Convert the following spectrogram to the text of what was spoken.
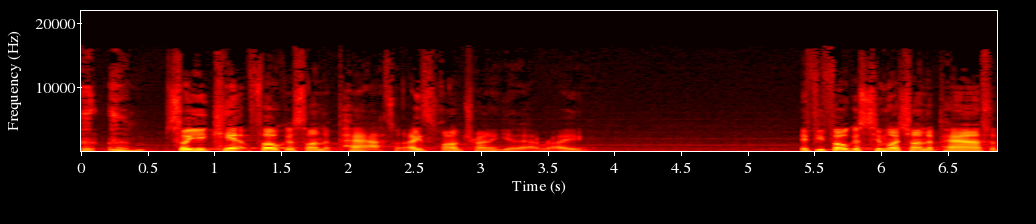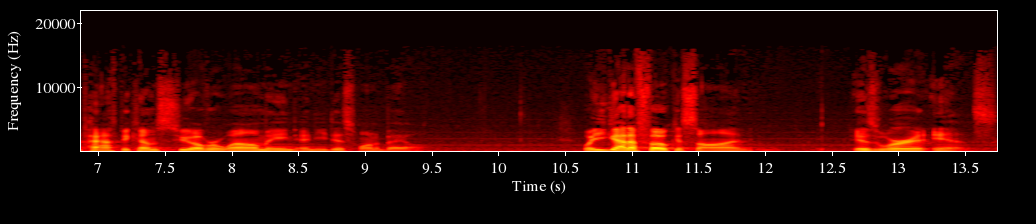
so you can't focus on the path. That's what I'm trying to get at, right? If you focus too much on the path, the path becomes too overwhelming and you just want to bail. What you got to focus on is where it ends.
